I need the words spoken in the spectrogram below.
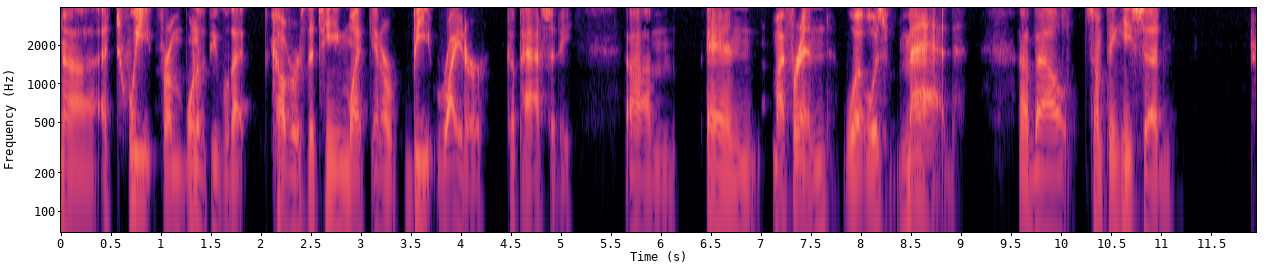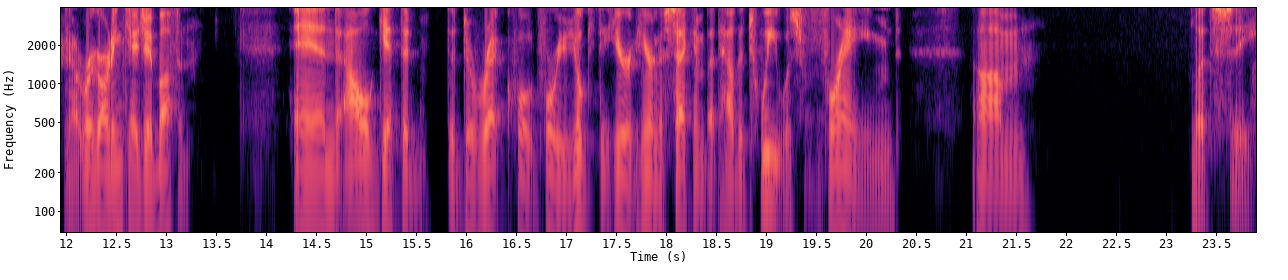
uh, a tweet from one of the people that covers the team, like in a beat writer capacity. Um, and my friend what was mad about something he said uh, regarding KJ Buffen. And I'll get the the direct quote for you. You'll get to hear it here in a second, but how the tweet was framed. Um, let's see.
